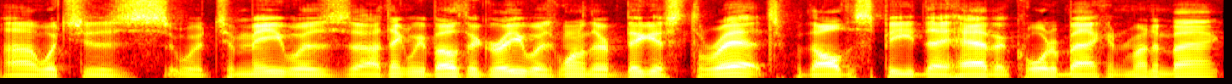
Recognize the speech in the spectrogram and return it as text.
uh, which is which to me was I think we both agree was one of their biggest threats with all the speed they have at quarterback and running back.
